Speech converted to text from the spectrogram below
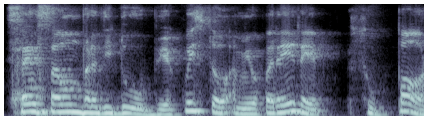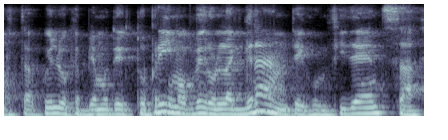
Senza ombra di dubbio, e questo a mio parere supporta quello che abbiamo detto prima, ovvero la grande confidenza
